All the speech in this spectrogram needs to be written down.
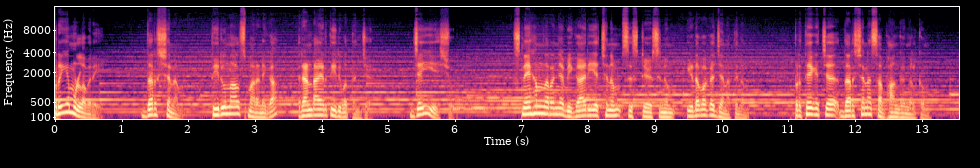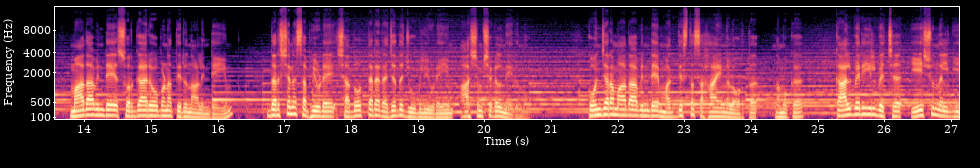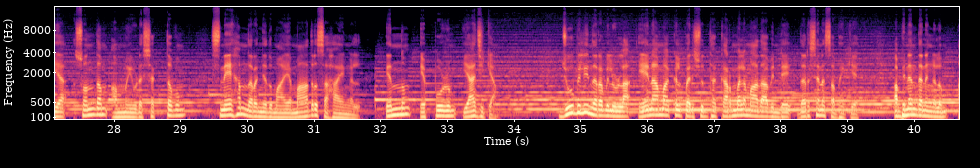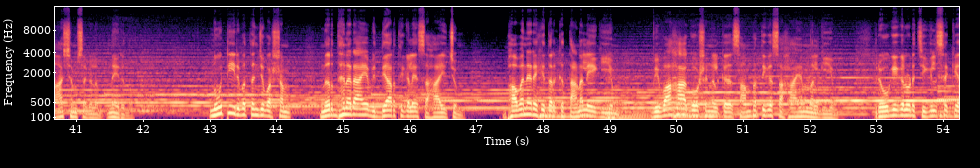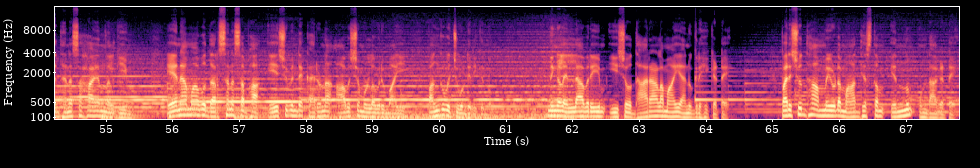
പ്രിയമുള്ളവരെ ദർശനം തിരുനാൾ സ്മരണിക രണ്ടായിരത്തി ഇരുപത്തഞ്ച് ജയ് യേശു. സ്നേഹം നിറഞ്ഞ വികാരിയച്ഛനും സിസ്റ്റേഴ്സിനും ഇടവക ജനത്തിനും പ്രത്യേകിച്ച് ദർശന സഭാംഗങ്ങൾക്കും മാതാവിന്റെ സ്വർഗാരോപണ തിരുനാളിന്റെയും ദർശനസഭയുടെ ശതോത്തര രജത ജൂബിലിയുടെയും ആശംസകൾ നേരുന്നു. കോഞ്ചറ മാതാവിന്റെ മധ്യസ്ഥ സഹായങ്ങളോർത്ത് നമുക്ക് കാൽവരിയിൽ വെച്ച് യേശു നൽകിയ സ്വന്തം അമ്മയുടെ ശക്തവും സ്നേഹം നിറഞ്ഞതുമായ മാതൃസഹായങ്ങൾ എന്നും എപ്പോഴും യാചിക്കാം. ജൂബിലി നിറവിലുള്ള ഏനാമാക്കൽ പരിശുദ്ധ കർമ്മല മാതാവിന്റെ ദർശനസഭയ്ക്ക് അഭിനന്ദനങ്ങളും ആശംസകളും നേരുന്നു. നൂറ്റി ഇരുപത്തഞ്ച് വർഷം നിർധനരായ വിദ്യാർത്ഥികളെ സഹായിച്ചും ഭവനരഹിതർക്ക് തണലേകിയും വിവാഹാഘോഷങ്ങൾക്ക് സാമ്പത്തിക സഹായം നൽകിയും രോഗികളുടെ ചികിത്സയ്ക്ക് ധനസഹായം നൽകിയും ഏനാമാവ് ദർശനസഭ യേശുവിന്റെ കരുണ ആവശ്യമുള്ളവരുമായി പങ്കുവച്ചുകൊണ്ടിരിക്കുന്നു. നിങ്ങളെല്ലാവരെയും ഈശോ ധാരാളമായി അനുഗ്രഹിക്കട്ടെ. പരിശുദ്ധ അമ്മയുടെ മാധ്യസ്ഥം എന്നും ഉണ്ടാകട്ടെ.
